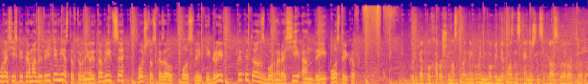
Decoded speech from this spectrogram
у российской команды третье место в турнирной таблице. Вот что сказал после игры капитан сборной России Андрей Остриков у ребят был хороший настрой на игру, немного нервозность, конечно, сыграла свою роль тоже.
